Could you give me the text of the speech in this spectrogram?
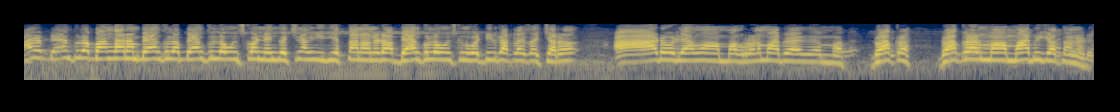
ఆయన బ్యాంకులో బంగారం బ్యాంకులో బ్యాంకుల్లో ఉంచుకోండి నేను వచ్చినాక నీకు ఇస్తాను అన్నాడు. ఆ బ్యాంకుల్లో ఉంచుకుని వడ్డీలు కట్టలేక వచ్చారు. ఆ ఆడవాళ్ళు ఏమో మాకు రుణమాఫీ డ్వాక్రా డ్వాక్రా మా మాఫీ చేస్తా అన్నాడు.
